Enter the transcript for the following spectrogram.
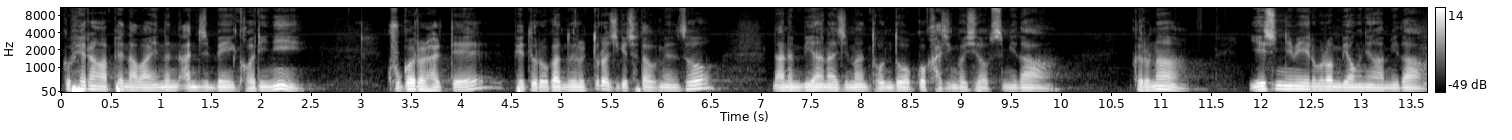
그 회랑 앞에 나와 있는 안진뱅이 거린이 구걸을 할때 베드로가 눈을 뚫어지게 쳐다보면서 나는 미안하지만 돈도 없고 가진 것이 없습니다. 그러나 예수님의 이름으로 명령합니다.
